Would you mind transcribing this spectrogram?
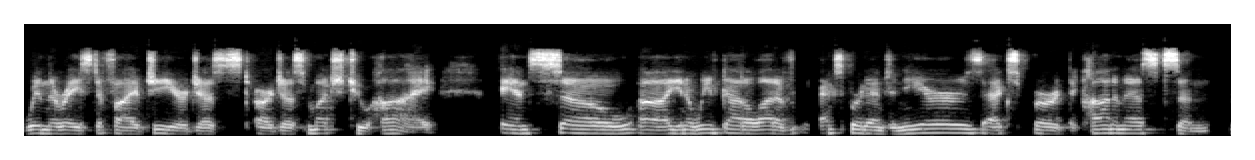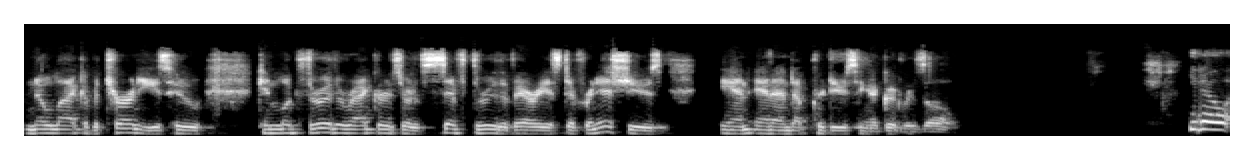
win the race to 5G are just are just much too high. And so, uh, you know, we've got a lot of expert engineers, expert economists, and no lack of attorneys who can look through the records, sort of sift through the various different issues, and, and end up producing a good result. You know,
